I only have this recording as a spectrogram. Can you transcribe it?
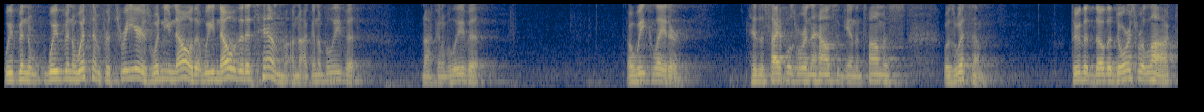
we've, been, we've been with him for three years. Wouldn't you know that we know that it's him? I'm not going to believe it. I'm not going to believe it. A week later, his disciples were in the house again, and Thomas was with them. Through the, though the doors were locked,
